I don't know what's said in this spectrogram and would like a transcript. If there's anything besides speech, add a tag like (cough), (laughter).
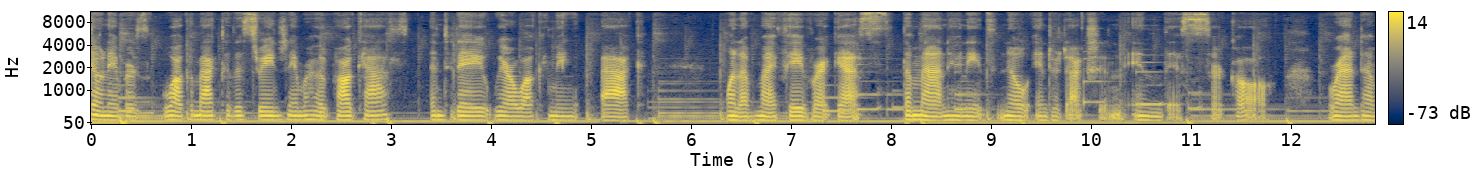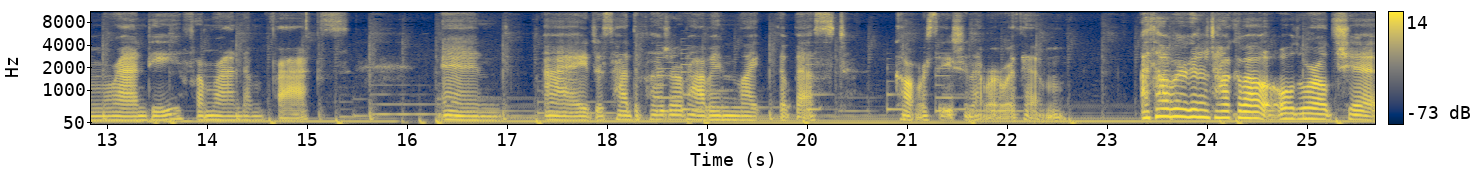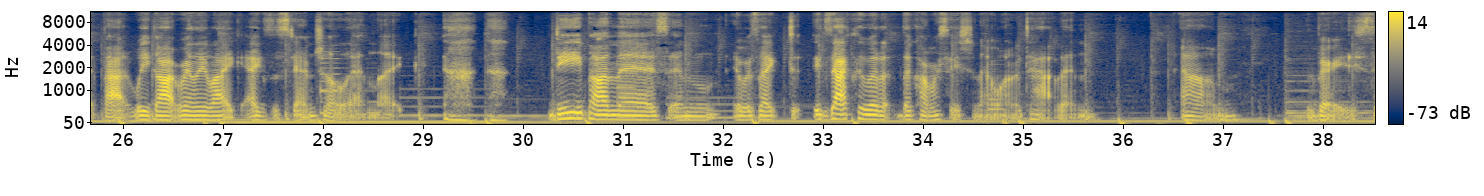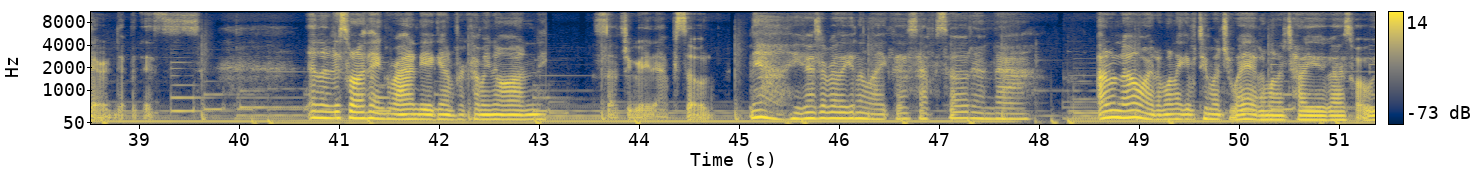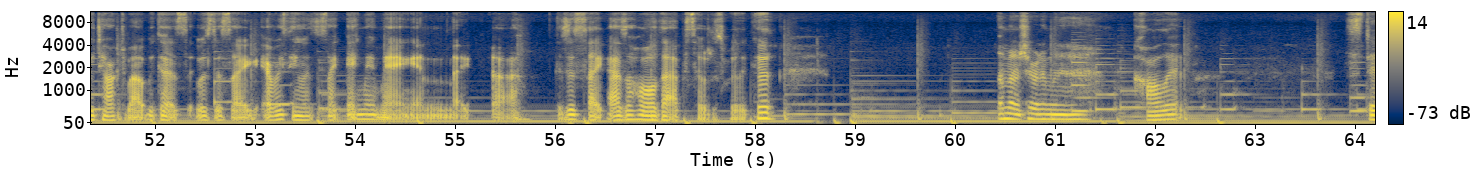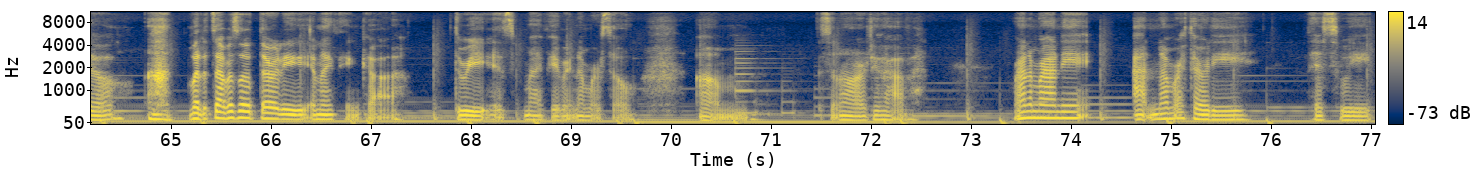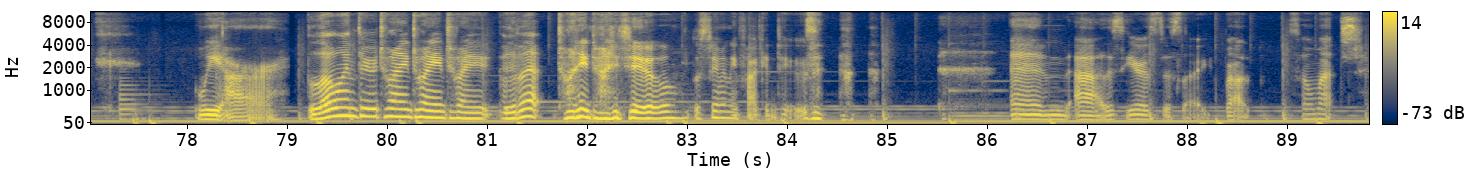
Yo, neighbors, welcome back to the Strange Neighborhood podcast. And today we are welcoming back one of my favorite guests, the man who needs no introduction in this circle, Random Randy from Random Facts. And I just had the pleasure of having like the best conversation ever with him. I thought we were going to talk about old world shit, but we got really like existential and like (laughs) deep on this. And it was like t- exactly what the conversation I wanted to have. And um, very serendipitous. And I just want to thank Randy again for coming on. Such a great episode. Yeah, you guys are really to like this episode. And, uh, I don't know. I don't want to give too much away. I don't want to tell you guys what we talked about because it was just like everything was just like bang, bang, bang. And like, uh, it's just like as a whole, the episode was really good. I'm not sure what I'm going to call it still, (laughs) but it's episode 30. And I think uh, three is my favorite number. So um, it's an honor to have Random Randy at number 30 this week we are blowing through 2020, 20, 2022. (laughs) There's too many fucking twos. (laughs) and uh, this year has just like brought so much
